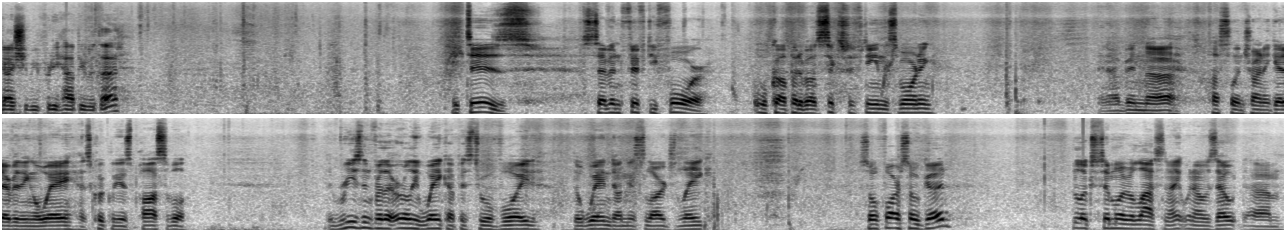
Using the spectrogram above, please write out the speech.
Guy should be pretty happy with that. It is 7.54. Woke up at about 6.15 this morning. And I've been uh, hustling trying to get everything away as quickly as possible. The reason for the early wake up is to avoid the wind on this large lake. So far so good. It looks similar to last night when I was out um,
